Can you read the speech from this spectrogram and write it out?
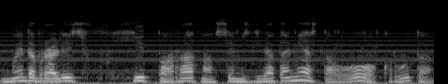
мы добрались в хит-парад на 79 место. О, круто.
